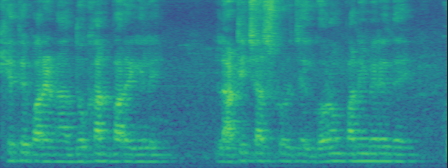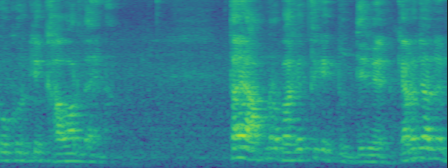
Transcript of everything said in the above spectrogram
খেতে পারে না, দোকান পারে গেলে, লাঠি চাষ করেছে, গরম পানি মেরে দেয়, কুকুরকে খাবার দেয় না। তাই আপনার ভাগের থেকে একটু দেবেন, কেন জানেন?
